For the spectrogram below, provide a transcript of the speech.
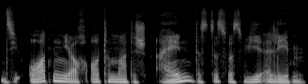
Sie ordnen ja auch automatisch ein, dass das, was wir erleben,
